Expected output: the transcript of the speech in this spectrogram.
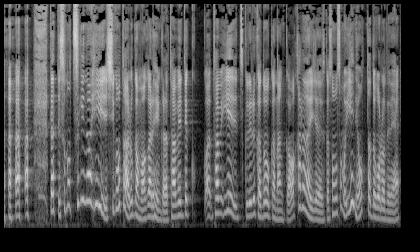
だってその次の日仕事あるかも分からへんから食べて、食べ、家で作れるかどうかなんかわからないじゃないですか。そもそも家におったところでね、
